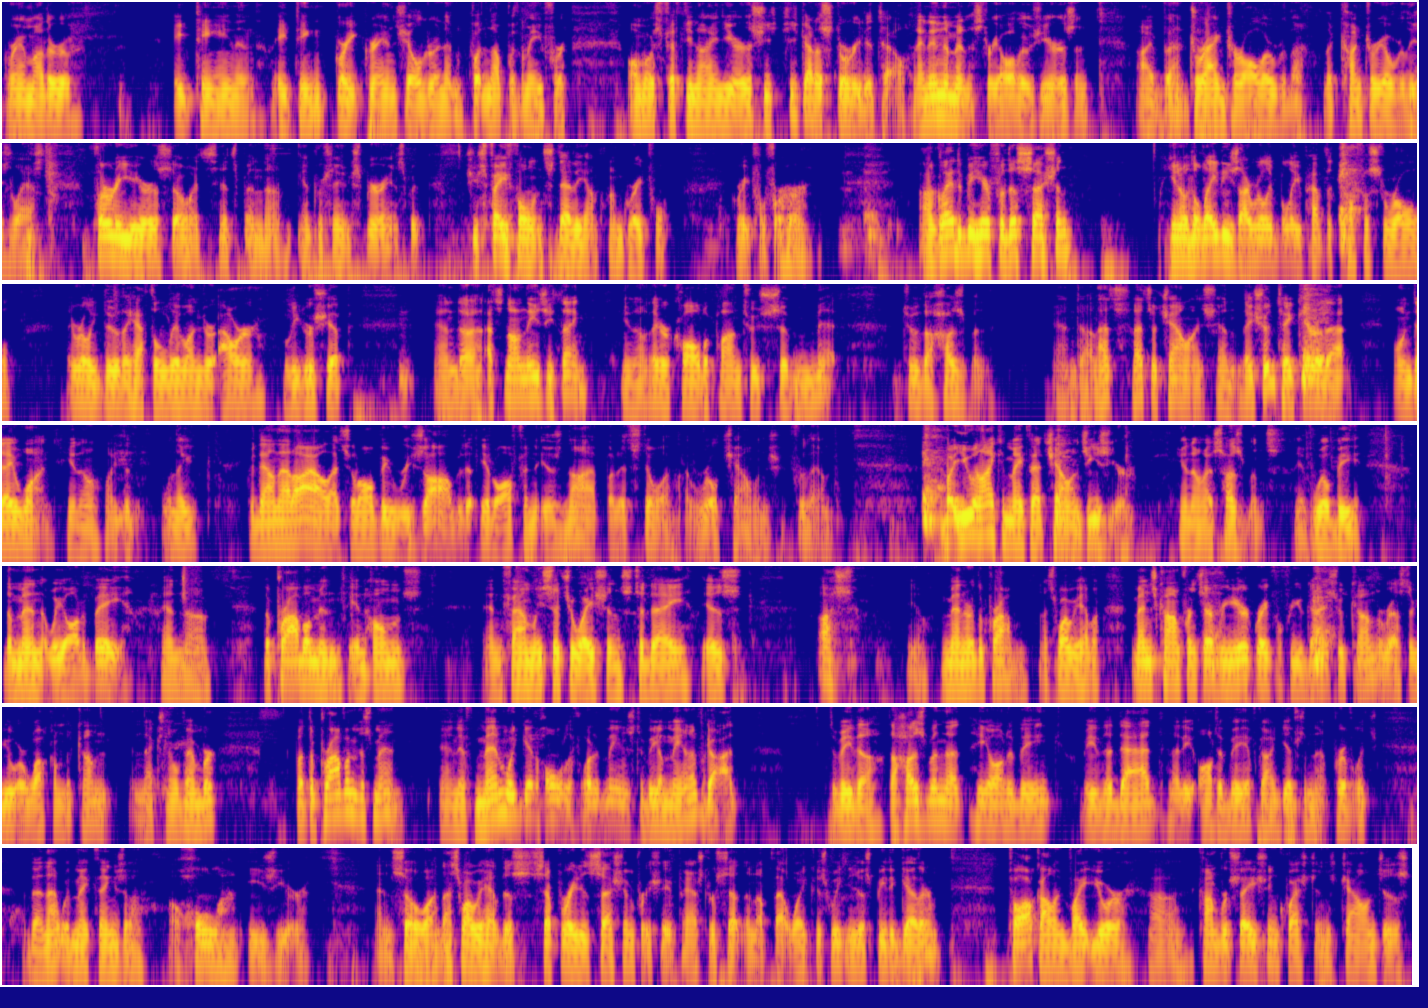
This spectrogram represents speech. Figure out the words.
grandmother of 18 and 18 great grandchildren and putting up with me for almost 59 years. She, she's got a story to tell. And in the ministry all those years. And I've uh, dragged her all over the, the country over these last 30 years, so it's it's been an interesting experience. But she's faithful and steady. I'm, I'm grateful, grateful for her. I'm glad to be here for this session. You know, the ladies, I really believe, have the toughest role. They really do. They have to live under our leadership, and uh, that's not an easy thing. You know, they are called upon to submit to the husband, and uh, that's that's a challenge. And they should take care of that on day one. You know, like the, when they go down that aisle, that should all be resolved. It often is not, but it's still a, a real challenge for them. But you and I can make that challenge easier, you know, as husbands, if we'll be the men that we ought to be. And uh, the problem in, in homes and family situations today is us. You know, men are the problem. That's why we have a men's conference every year. Grateful for you guys who come. The rest of you are welcome to come next November. But the problem is men. And if men would get hold of what it means to be a man of God, to be the, the husband that he ought to be, be the dad that he ought to be if God gives him that privilege, then that would make things a, a whole lot easier. And so uh, that's why we have this separated session. Appreciate Pastor setting it up that way because we can just be together, talk. I'll invite your uh, conversation, questions, challenges,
